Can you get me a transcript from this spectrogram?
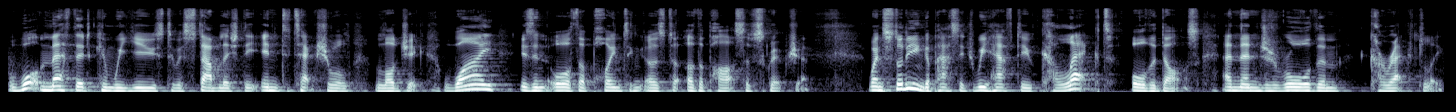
What method can we use to establish the intertextual logic? Why is an author pointing us to other parts of Scripture? When studying a passage, we have to collect all the dots and then draw them correctly.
